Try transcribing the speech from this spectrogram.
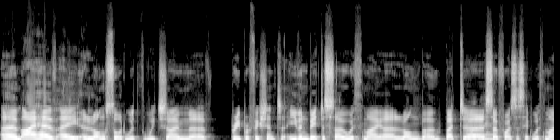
um, I have a long sword with which I'm uh, pretty proficient, even better so with my uh, longbow. But uh, okay. so far, as I said, with my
